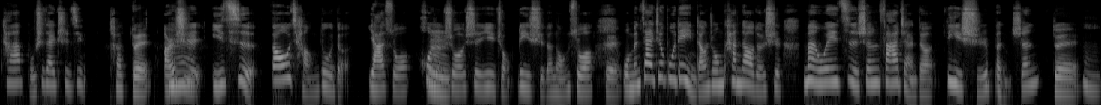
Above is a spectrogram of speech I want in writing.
它不是在致敬，它对，而是一次高强度的压缩，或者嗯说是一种历史的浓缩。对，我们在这部电影当中看到的是漫威自身发展的历史本身。对，嗯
